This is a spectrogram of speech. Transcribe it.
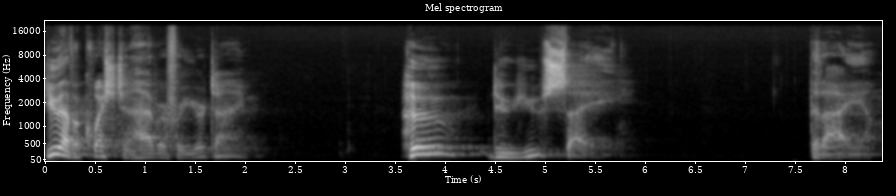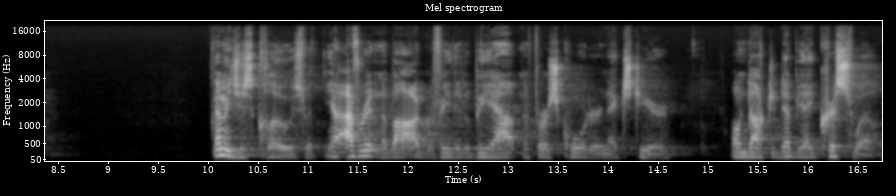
You have a question, however, for your time. Who do you say that I am? Let me just close with, you know, I've written a biography that'll be out in the first quarter next year on Dr. W.A. Criswell.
